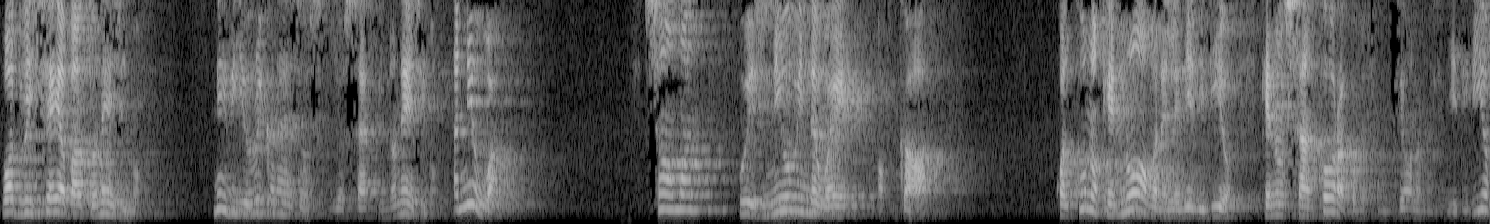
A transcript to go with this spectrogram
What we say about Onesimo? Maybe you recognize yourself in Onesimo, a new one. Someone who is new in the way of God. Qualcuno che è nuovo nelle vie di Dio, che non sa ancora come funzionano le vie di Dio,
